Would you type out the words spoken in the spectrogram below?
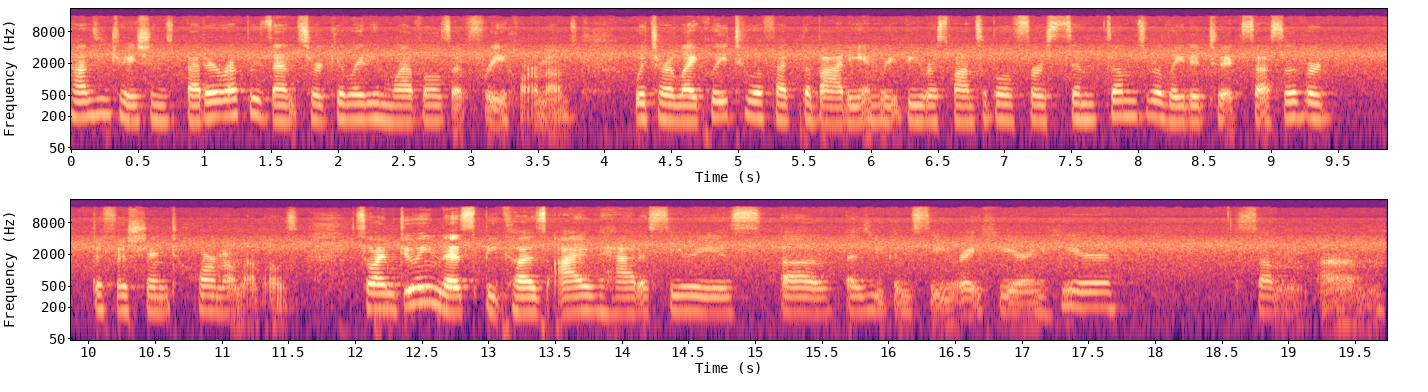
concentrations better represent circulating levels of free hormones, which are likely to affect the body and re- be responsible for symptoms related to excessive or deficient hormone levels. So I'm doing this because I've had a series of, as you can see right here and here, some um,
